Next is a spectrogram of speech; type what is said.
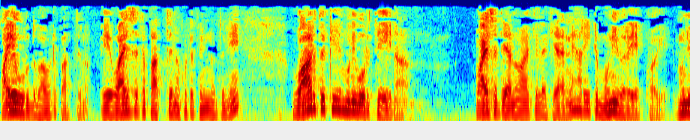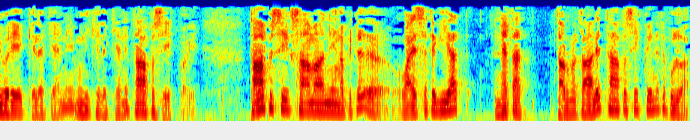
වය වෘද්ධ බවට පත් වෙනවා. ඒ වයසට පත් වෙනකොට පින්නතුනේ වාර්ධකයේ මුනිවෘතේනා වයසට යනවා කියලා කියන්නේ හරියට මුනිවරයෙක් වගේ. මුනිවරයෙක් කියලා කියන්නේ මුනි කියලා කියන්නේ තාපසයෙක් වගේ. තාපසයෙක් සාමාන්‍යයෙන් අපිට වයසට ගියත් නැතත් තරුණ කාලෙත් තාපසයෙක් වෙන්නට පුළුවන්.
